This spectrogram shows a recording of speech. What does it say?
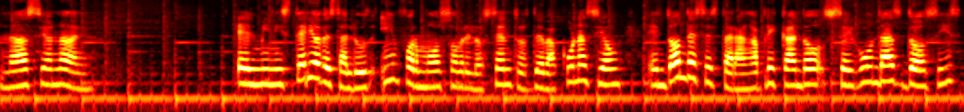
nacional. El Ministerio de Salud informó sobre los centros de vacunación en donde se estarán aplicando segundas dosis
